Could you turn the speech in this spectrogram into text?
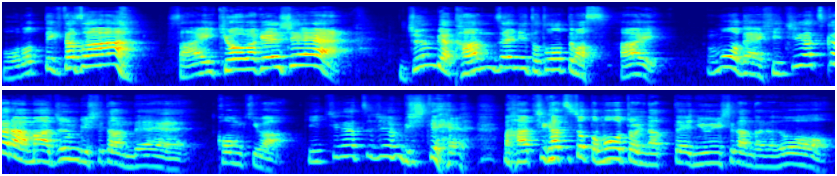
戻ってきたぞ!最強馬剣士準備は完全に整ってます。はい。もうね、7月からまあ準備してたんで、今期は。7月準備して まあ8月ちょっと盲腸になって入院してたんだけど、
